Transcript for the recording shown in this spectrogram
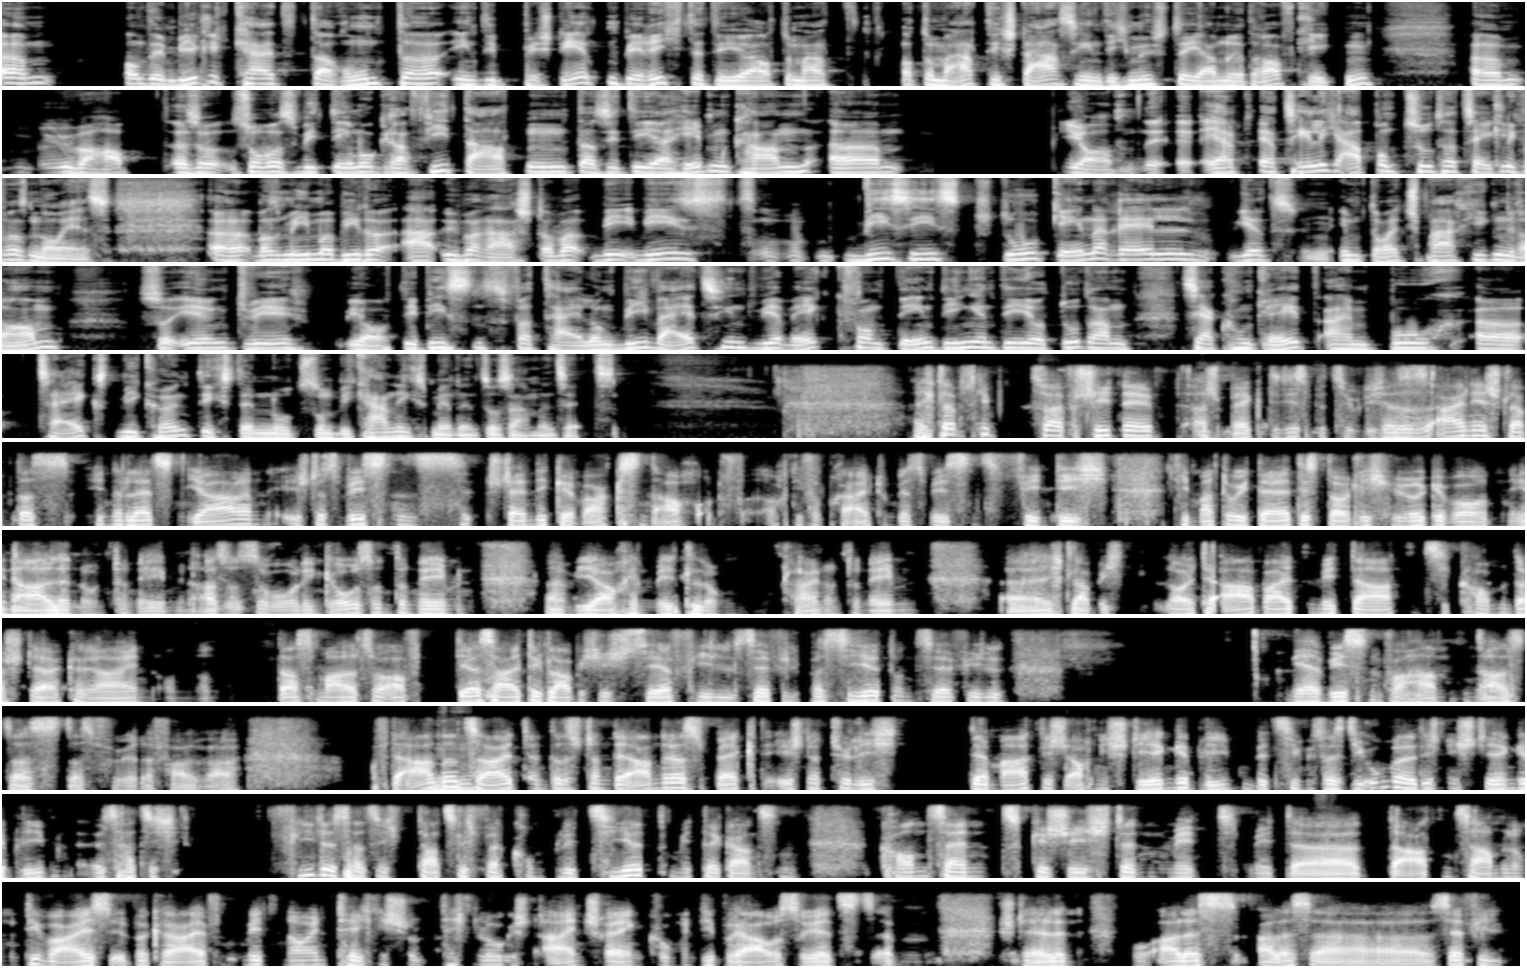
Ähm, und in Wirklichkeit darunter in die bestehenden Berichte, die ja automat automatisch da sind, ich müsste ja nur draufklicken, ähm, überhaupt, also sowas wie Demografiedaten, dass ich die erheben kann, ähm, ja, er, erzähle ich ab und zu tatsächlich was Neues, äh, was mich immer wieder auch überrascht. Aber wie, wie, ist, wie siehst du generell jetzt im deutschsprachigen Raum so irgendwie ja, die Wissensverteilung? Wie weit sind wir weg von den Dingen, die ja du dann sehr konkret einem Buch äh, zeigst? Wie könnte ich es denn nutzen wie kann ich es mir denn zusammensetzen? Ich glaube, es gibt zwei verschiedene Aspekte diesbezüglich. Also das eine, ich glaube, dass in den letzten Jahren ist das Wissen ständig gewachsen, auch, auch die Verbreitung des Wissens, finde ich, die Maturität ist deutlich höher geworden in allen Unternehmen, also sowohl in Großunternehmen äh, wie auch in Mittel- und Kleinunternehmen. Äh, ich glaube, ich, Leute arbeiten mit Daten, sie kommen da stärker rein und, und das mal so auf der Seite, glaube ich, ist sehr viel, sehr viel passiert und sehr viel mehr Wissen vorhanden, als das, das früher der Fall war. Auf der anderen mhm. Seite, und das ist dann der andere Aspekt, ist natürlich, der Markt ist auch nicht stehen geblieben, beziehungsweise die Umwelt ist nicht stehen geblieben. Es hat sich vieles hat sich tatsächlich verkompliziert mit der ganzen Consent-Geschichten, mit, mit der Datensammlung, Device übergreifend, mit neuen technischen, technologischen Einschränkungen, die Browser jetzt ähm, stellen, wo alles, alles äh, sehr viel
